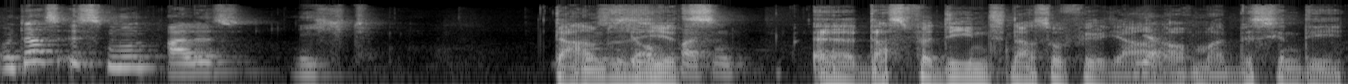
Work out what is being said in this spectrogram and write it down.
und das ist nun alles nicht. Da haben Sie sich jetzt. Äh, das verdient, nach so vielen Jahren Ja. auch mal ein bisschen die,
